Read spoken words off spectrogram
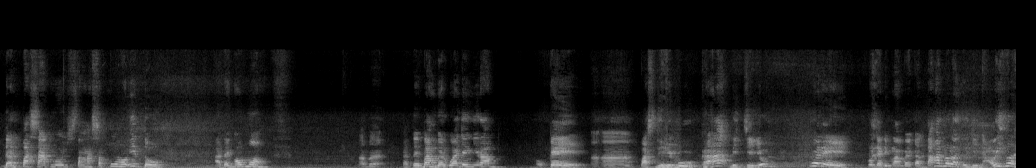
Dan pas saat mau setengah 10 itu ada yang ngomong, Apa? katanya bang biar gua aja yang nyiram. Oke, Ah, ah. pas dibuka, dicium, gue deh, gua jadi melambaikan tangan lo lagi uji nyali lo.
